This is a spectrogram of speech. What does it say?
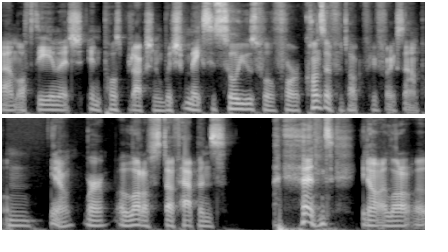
um, of the image in post production, which makes it so useful for concert photography, for example. Mm. You know, where a lot of stuff happens, and you know, a lot of uh,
